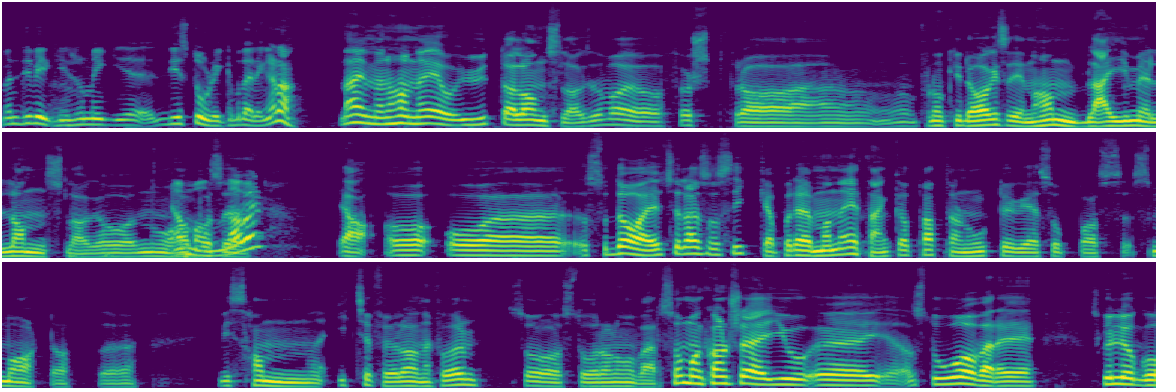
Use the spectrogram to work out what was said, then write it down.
Men de virker som ikke, de stoler ikke på det lenger, da. Nei, men han er jo ute av landslag. Så det var jo først fra eh, For noen dager siden han ble med landslaget og nå Ja, har på seg mandag, vel? Ja, og, og, eh, så da er jeg ikke så sikker på det. Men jeg tenker at Petter Northug er såpass smart at uh, hvis han ikke føler han er i form, så står han over. Som han kanskje jo uh, sto over i Skulle jo gå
